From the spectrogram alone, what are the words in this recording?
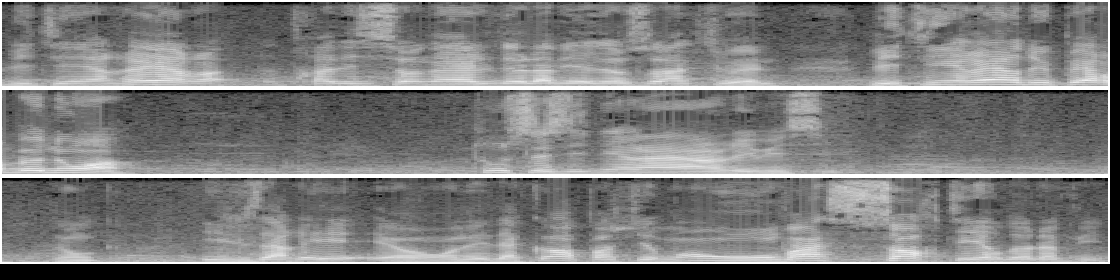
l'itinéraire traditionnel de la Via Dolorosa actuelle, l'itinéraire du Père Benoît, tous ces itinéraires arrivent ici. Donc, ils arrivent, et on est d'accord à partir du moment où on va sortir de la ville.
